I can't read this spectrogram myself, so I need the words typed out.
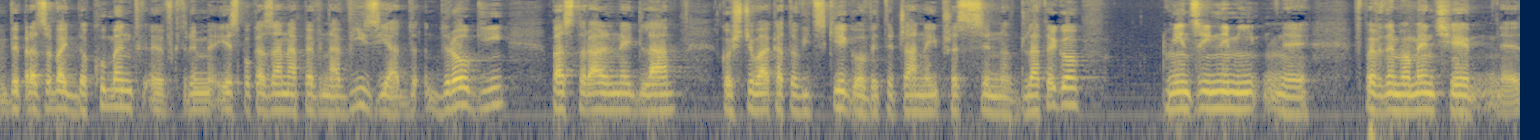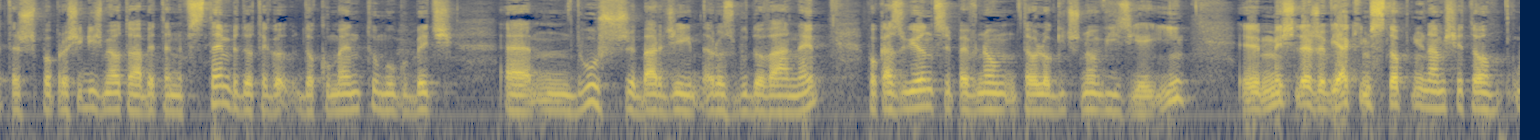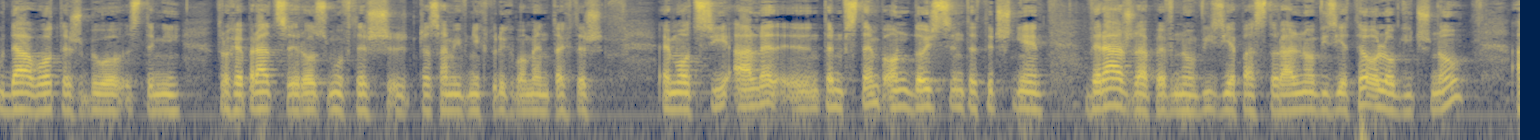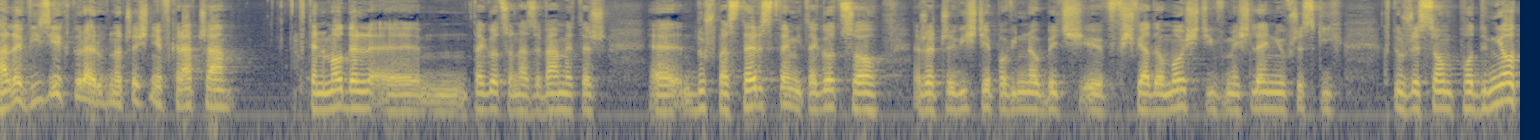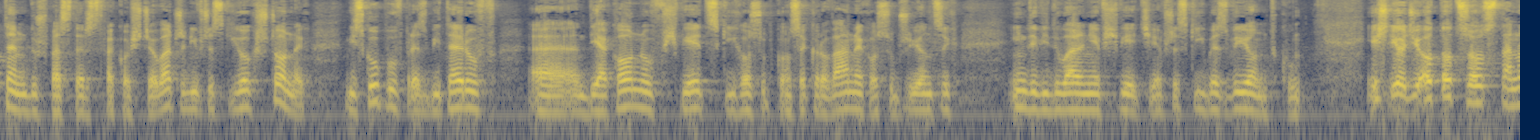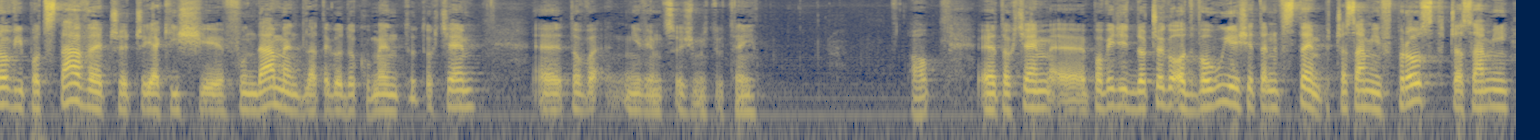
wypracować dokument, w którym jest pokazana pewna wizja drogi pastoralnej dla Kościoła katolickiego wytyczanej przez synod. Dlatego między innymi e, w pewnym momencie też poprosiliśmy o to, aby ten wstęp do tego dokumentu mógł być dłuższy, bardziej rozbudowany, pokazujący pewną teologiczną wizję i myślę, że w jakim stopniu nam się to udało, też było z tymi trochę pracy, rozmów, też czasami w niektórych momentach też emocji, ale y, ten wstęp, on dość syntetycznie wyraża pewną wizję pastoralną, wizję teologiczną, ale wizję, która równocześnie wkracza w ten model tego, co nazywamy też E, duszpasterstwem i tego, co rzeczywiście powinno być w świadomości, w myśleniu wszystkich, którzy są podmiotem duszpasterstwa Kościoła, czyli wszystkich ochrzczonych, biskupów, prezbiterów, e, diakonów świeckich, osób konsekrowanych, osób żyjących indywidualnie w świecie, wszystkich bez wyjątku. Jeśli chodzi o to, co stanowi podstawę, czy, czy jakiś fundament dla tego dokumentu, to chciałem E, to nie wiem, coś mi tutaj. O, e, to chciałem e, powiedzieć, do czego odwołuje się ten wstęp. Czasami wprost, czasami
